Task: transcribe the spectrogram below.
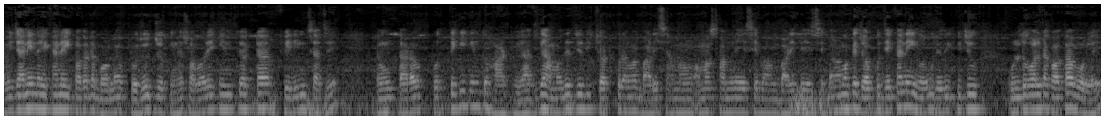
আমি জানি না এখানে এই কথাটা বলা প্রযোজ্য কিনা, সবারই কিন্তু একটা ফিলিংস আছে এবং তারাও প্রত্যেকেই কিন্তু হার্ট হয়। আজকে আমাদের যদি চট করে আমার সাম- আমার সামনে এসে বা আমার বাড়িতে এসে বা আমাকে যখন যেখানেই হোক যদি কিছু উল্টোপাল্টা কথা বলে,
